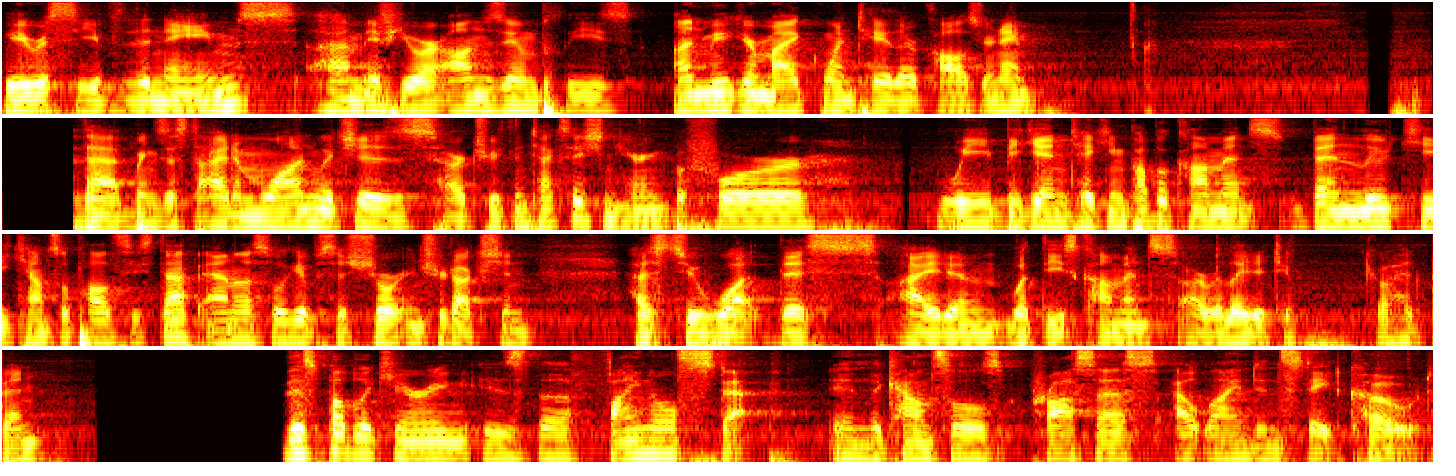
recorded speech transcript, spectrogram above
we received the names. Um, if you are on Zoom, please unmute your mic when Taylor calls your name. That brings us to item one, which is our truth and taxation hearing. Before we begin taking public comments, Ben Luedtke, Council Policy Staff Analyst, will give us a short introduction as to what this item, what these comments are related to. Go ahead, Ben. This public hearing is the final step in the Council's process outlined in State Code,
